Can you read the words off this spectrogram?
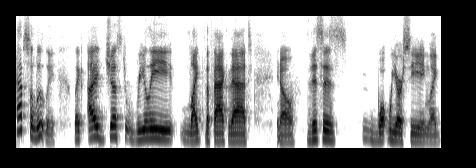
absolutely. Like I just really like the fact that you know this is what we are seeing. Like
